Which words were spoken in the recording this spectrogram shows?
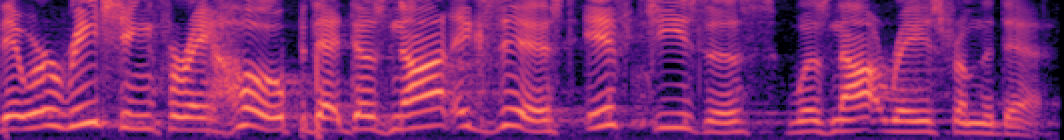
That we're reaching for a hope that does not exist if Jesus was not raised from the dead.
